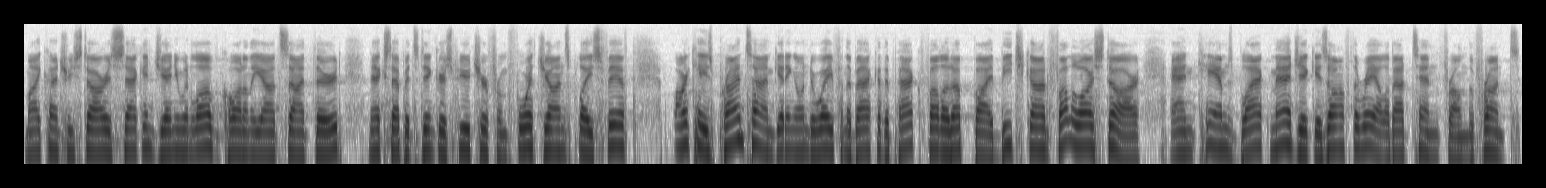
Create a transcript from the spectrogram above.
My Country Star is second. Genuine Love caught on the outside third. Next up, it's Dinker's Future from fourth. John's Place fifth. Arcades Primetime getting underway from the back of the pack, followed up by Beach God, Follow Our Star, and Cam's Black Magic is off the rail about 10 from the front.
